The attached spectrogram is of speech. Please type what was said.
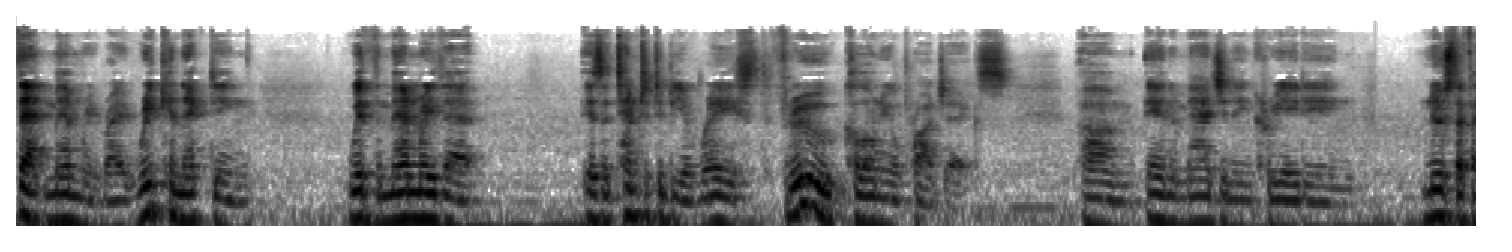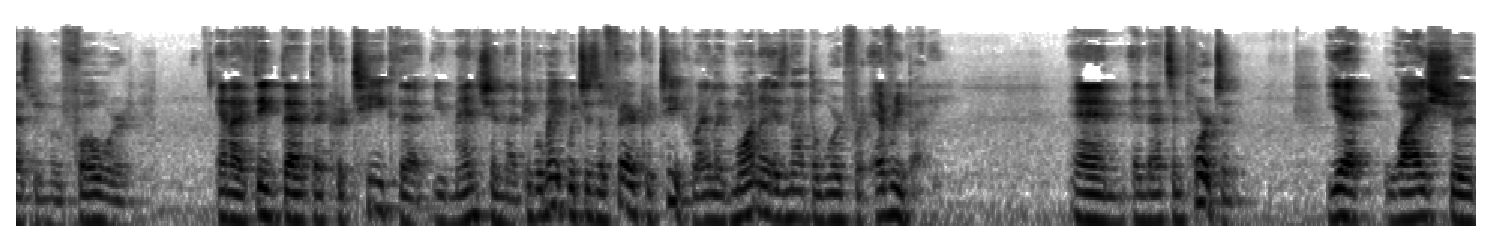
that memory, right? Reconnecting with the memory that is attempted to be erased through colonial projects um, and imagining creating new stuff as we move forward and i think that that critique that you mentioned that people make which is a fair critique right like moana is not the word for everybody and and that's important yet why should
